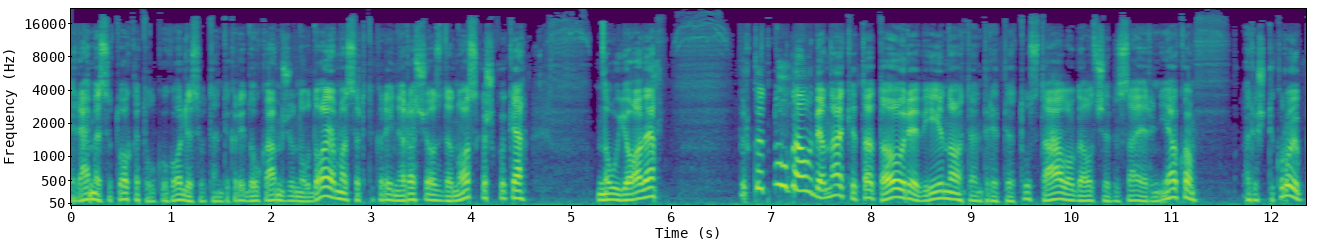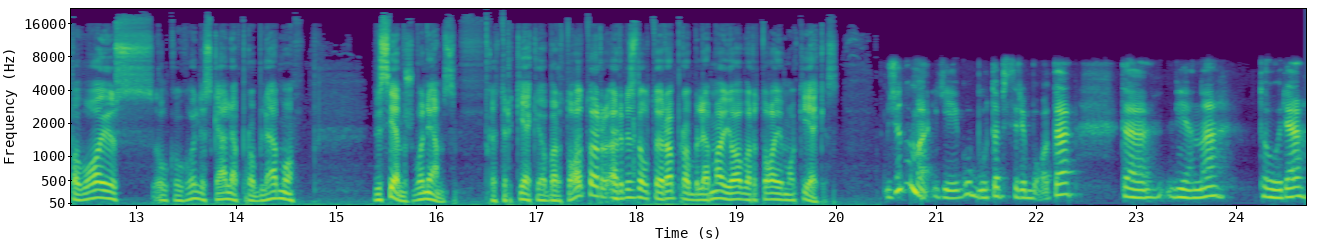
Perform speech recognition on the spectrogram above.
Ir remiasi tuo, kad alkoholis jau ten tikrai daug amžių naudojamas ir tikrai nėra šios dienos kažkokia naujovė. Ir kad, nu, gal viena kita taurė vyno ten prie pietų stalo, gal čia visai ir nieko. Ar iš tikrųjų pavojus alkoholis kelia problemų visiems žmonėms, kad ir kiek jo vartoto, ar, ar vis dėlto yra problema jo vartojimo kiekis? Žinoma, jeigu būtų apsiribota ta viena taure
